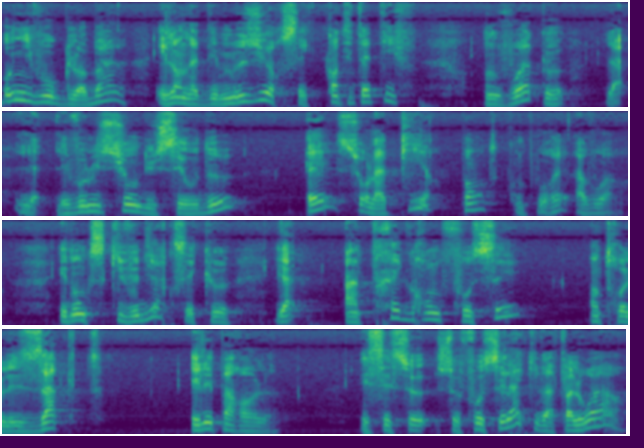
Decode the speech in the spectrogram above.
au niveau global, et là on a des mesures, c'est quantitatif, on voit que l'évolution du CO2 est sur la pire pente qu'on pourrait avoir. Et donc, ce qui veut dire, c'est qu'il y a un très grand fossé entre les actes et les paroles. Et c'est ce, fossé-là qu'il va falloir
